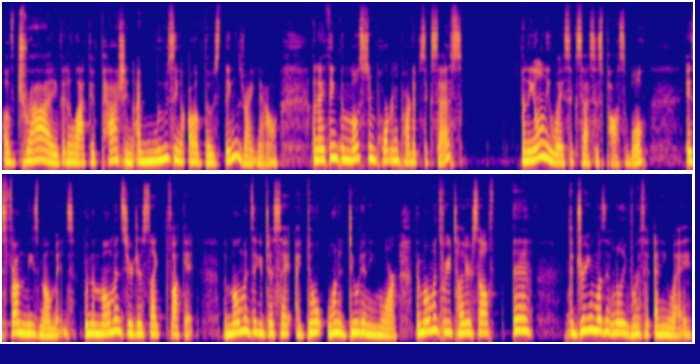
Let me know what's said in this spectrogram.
of drive and a lack of passion. I'm losing all of those things right now. And I think the most important part of success, and the only way success is possible, is from these moments. When the moments you're just like, fuck it. The moments that you just say, I don't want to do it anymore. The moments where you tell yourself, eh, the dream wasn't really worth it anyway.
